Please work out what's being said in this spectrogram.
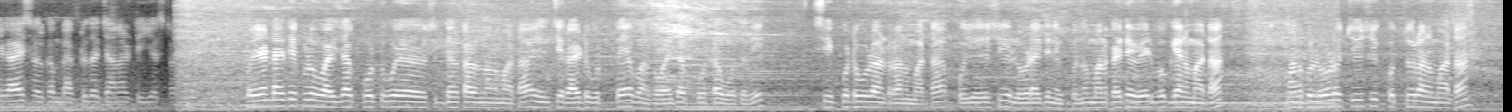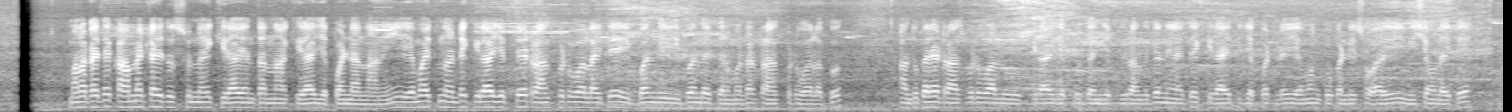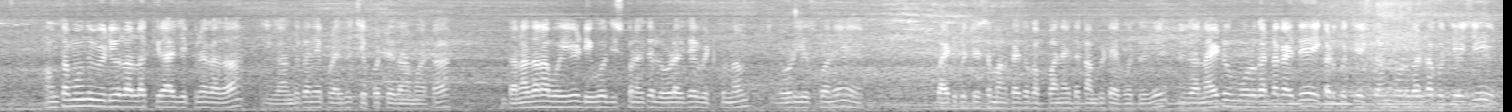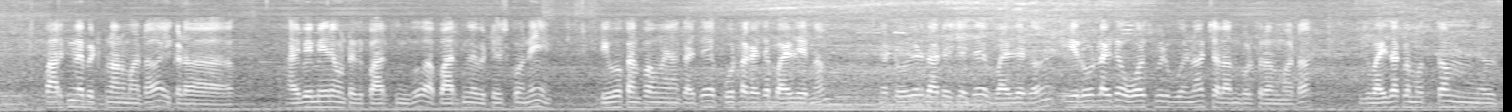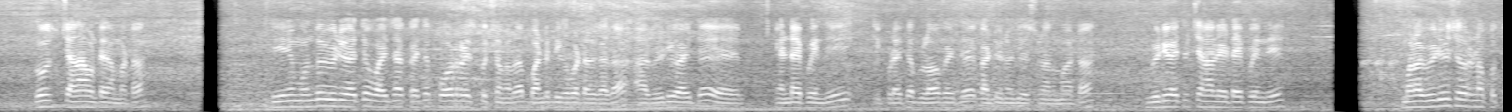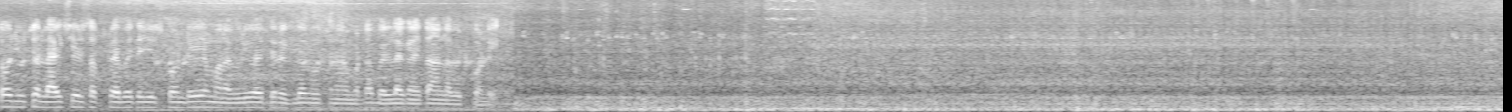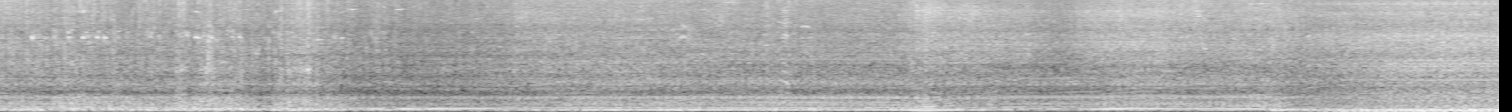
Hi guys welcome back to the channel TS present అయితే ఇప్పుడు Vizag port పోయే signal కాడ ఉందన్నమాట. ఇంచి రైట్ కొడితే మనకు వైజాగ్ పోర్ట్ పోతుంది. సీ పోర్ట్ కూడా అంటారు అనమాట పోయేసి లోడ్ అయితే నింపుకుందాం. మనకైతే వెయిట్ బుక్ అనమాట మనకు లోడ్ వచ్చేసి కొత్తూరు అనమాట మనకైతే కామెంట్లు అయితే వస్తున్నాయి. కిరాయి ఎంత అన్న కిరాయి చెప్పండి అన్న అని. ఏమవుతుందంటే కిరాయి చెప్తే ట్రాన్స్పోర్ట్ వాళ్ళు అయితే ఇబ్బంది ఇబ్బంది అవుతుంది అనమాట ట్రాన్స్పోర్ట్ వాళ్ళకు. అందుకనే ట్రాన్స్పోర్ట్ వాళ్ళు కిరాయి చెప్పొద్దని చెప్పారు అందుకని నేనైతే కిరాయి అయితే చెప్పట్లేదు ఏమనుకోకండి. సారీ ఈ విషయంలో అయితే అంతకుముందు వీడియోలలో కిరాయి చెప్పినా కదా ఇక అందుకని ఇప్పుడైతే చెప్పట్లేదు అనమాట ధనధన పోయి డివో తీసుకొని అయితే లోడ్ అయితే పెట్టుకుందాం. లోడ్ చేసుకొని బయటకు వచ్చేస్తే మనకైతే ఒక పని అయితే కంప్లీట్ అయిపోతుంది. ఇక నైట్ మూడు గంటలకు అయితే ఇక్కడికి వచ్చేసాం మూడు గంటలకు వచ్చేసి పార్కింగ్లో పెట్టుకున్నాను అనమాట ఇక్కడ హైవే మీదనే ఉంటుంది పార్కింగ్. ఆ పార్కింగ్లో పెట్టేసుకొని డివో కన్ఫర్మ్ అయినాకైతే పోర్ట్లకు బయలుదేరినాం. ఇక టోల్ గేట్ దాటేసి అయితే బయలుదేరుతాం. ఈ రోడ్లో అయితే ఓవర్ స్పీడ్ పోయినా చాలా కొడతారు అనమాట ఇక వైజాగ్లో మొత్తం రూల్స్ చాలా ఉంటాయి దీని ముందు వీడియో అయితే వైజాగ్ అయితే పౌడర్ వేసుకొచ్చాం కదా బండి దిగబడ్డది కదా. ఆ వీడియో అయితే ఎండ్ అయిపోయింది. ఇప్పుడైతే బ్లాగ్ అయితే కంటిన్యూ చేస్తున్నాను అనమాట వీడియో అయితే చాలా లేట్ అయిపోయింది. మన వీడియోస్ ఎవరైనా కొత్తగా చూస్తే లైక్ షేర్ సబ్స్క్రైబ్ అయితే చేసుకోండి. మన వీడియో అయితే రెగ్యులర్గా వస్తున్నాయి అనమాట బెల్ ఐకన్ అయితే ఆన్లో పెట్టుకోండి.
